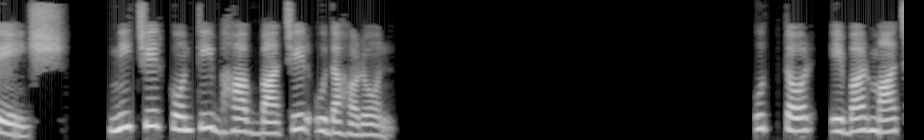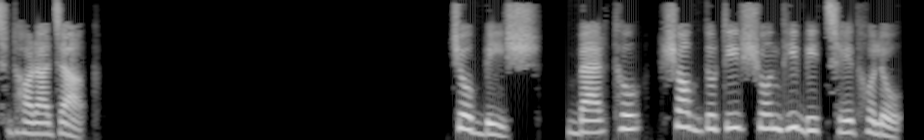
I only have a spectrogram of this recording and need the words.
তেইশ। নিচের কোনটি ভাব বাচের উদাহরণ? উত্তর, এবার মাছ ধরা যাক। চব্বিশ। ব্যর্থ, শব্দটির সন্ধি বিচ্ছেদ হল।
